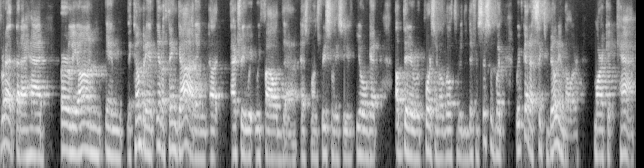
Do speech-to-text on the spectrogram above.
threat that I had early on in the company. And you know, thank God. And uh, actually, we, we filed uh, S1s recently, so you, you'll get updated reports, and I'll go through the different systems. But we've got a six billion dollar market cap.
